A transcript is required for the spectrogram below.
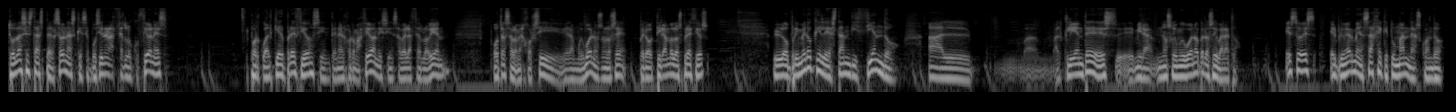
todas estas personas que se pusieron a hacer locuciones por cualquier precio, sin tener formación y sin saber hacerlo bien, otras a lo mejor sí, eran muy buenos, no lo sé, pero tirando los precios, lo primero que le están diciendo al, al cliente es, eh, mira, no soy muy bueno, pero soy barato. Eso es el primer mensaje que tú mandas cuando,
